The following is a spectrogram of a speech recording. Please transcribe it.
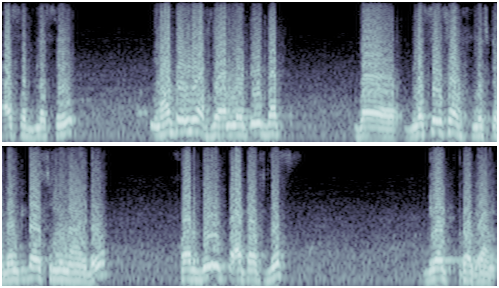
as a blessing not only of the but the the of mister Venkatesh Naidu for being part of this great programme.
